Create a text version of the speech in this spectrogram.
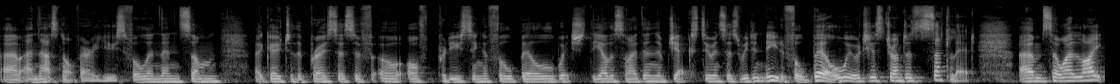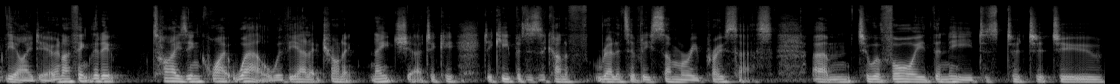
Um, and that's not very useful. And then some uh, go to the process of, of, of, producing a full bill, which the other side then objects to and says, we didn't need a full bill, we were just trying to settle it. Um, so I like the idea, and I think that it ties in quite well with the electronic nature to keep, to keep it as a kind of relatively summary process um, to avoid the need to, to, to, to,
